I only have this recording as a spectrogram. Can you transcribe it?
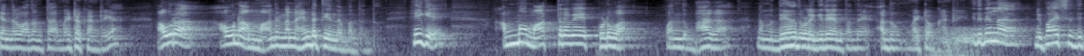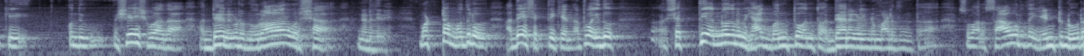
ಕೇಂದ್ರವಾದಂಥ ಮೈಟೋಕಾಂಡ್ರಿಯ ಅವರ, ಅವನ ಅಮ್ಮ, ಅಂದರೆ ನನ್ನ ಹೆಂಡತಿಯಿಂದ ಬಂದದ್ದು. ಹೀಗೆ ಅಮ್ಮ ಮಾತ್ರವೇ ಕೊಡುವ ಒಂದು ಭಾಗ ನಮ್ಮ ದೇಹದೊಳಗಿದೆ ಅಂತಂದರೆ ಅದು ಮೈಟೋಕಾಂಡ್ರಿಯ ಇದನ್ನೆಲ್ಲ ನಿಭಾಯಿಸಿದ್ದಕ್ಕೆ ಒಂದು ವಿಶೇಷವಾದ ಅಧ್ಯಯನಗಳು ನೂರಾರು ವರ್ಷ ನಡೆದಿವೆ. ಮೊಟ್ಟ ಮೊದಲು ಅದೇ ಶಕ್ತಿ ಕೇಂದ್ರ ಅಥವಾ ಇದು ಶಕ್ತಿ ಅನ್ನೋದು ನಮಗೆ ಹೇಗೆ ಬಂತು ಅಂತ ಅಧ್ಯಯನಗಳನ್ನು ಮಾಡಿದಂಥ ಸುಮಾರು ಸಾವಿರದ ಎಂಟುನೂರ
